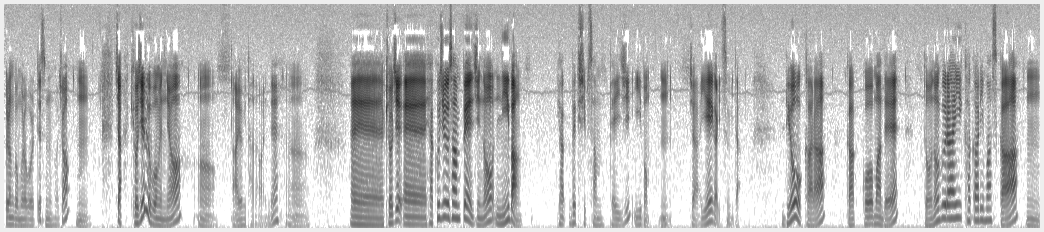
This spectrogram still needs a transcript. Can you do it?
그런 거 물어볼 때 쓰는 거죠. 음. 자 교재를 보면요. 어, 아 여기 다 나와 있네. 어. 에, 교재 에, 113페이지의 2번 113페이지 2번 음. 자 예가 있습니다. 寮から 学校までどのぐらいかかりますか? 음.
